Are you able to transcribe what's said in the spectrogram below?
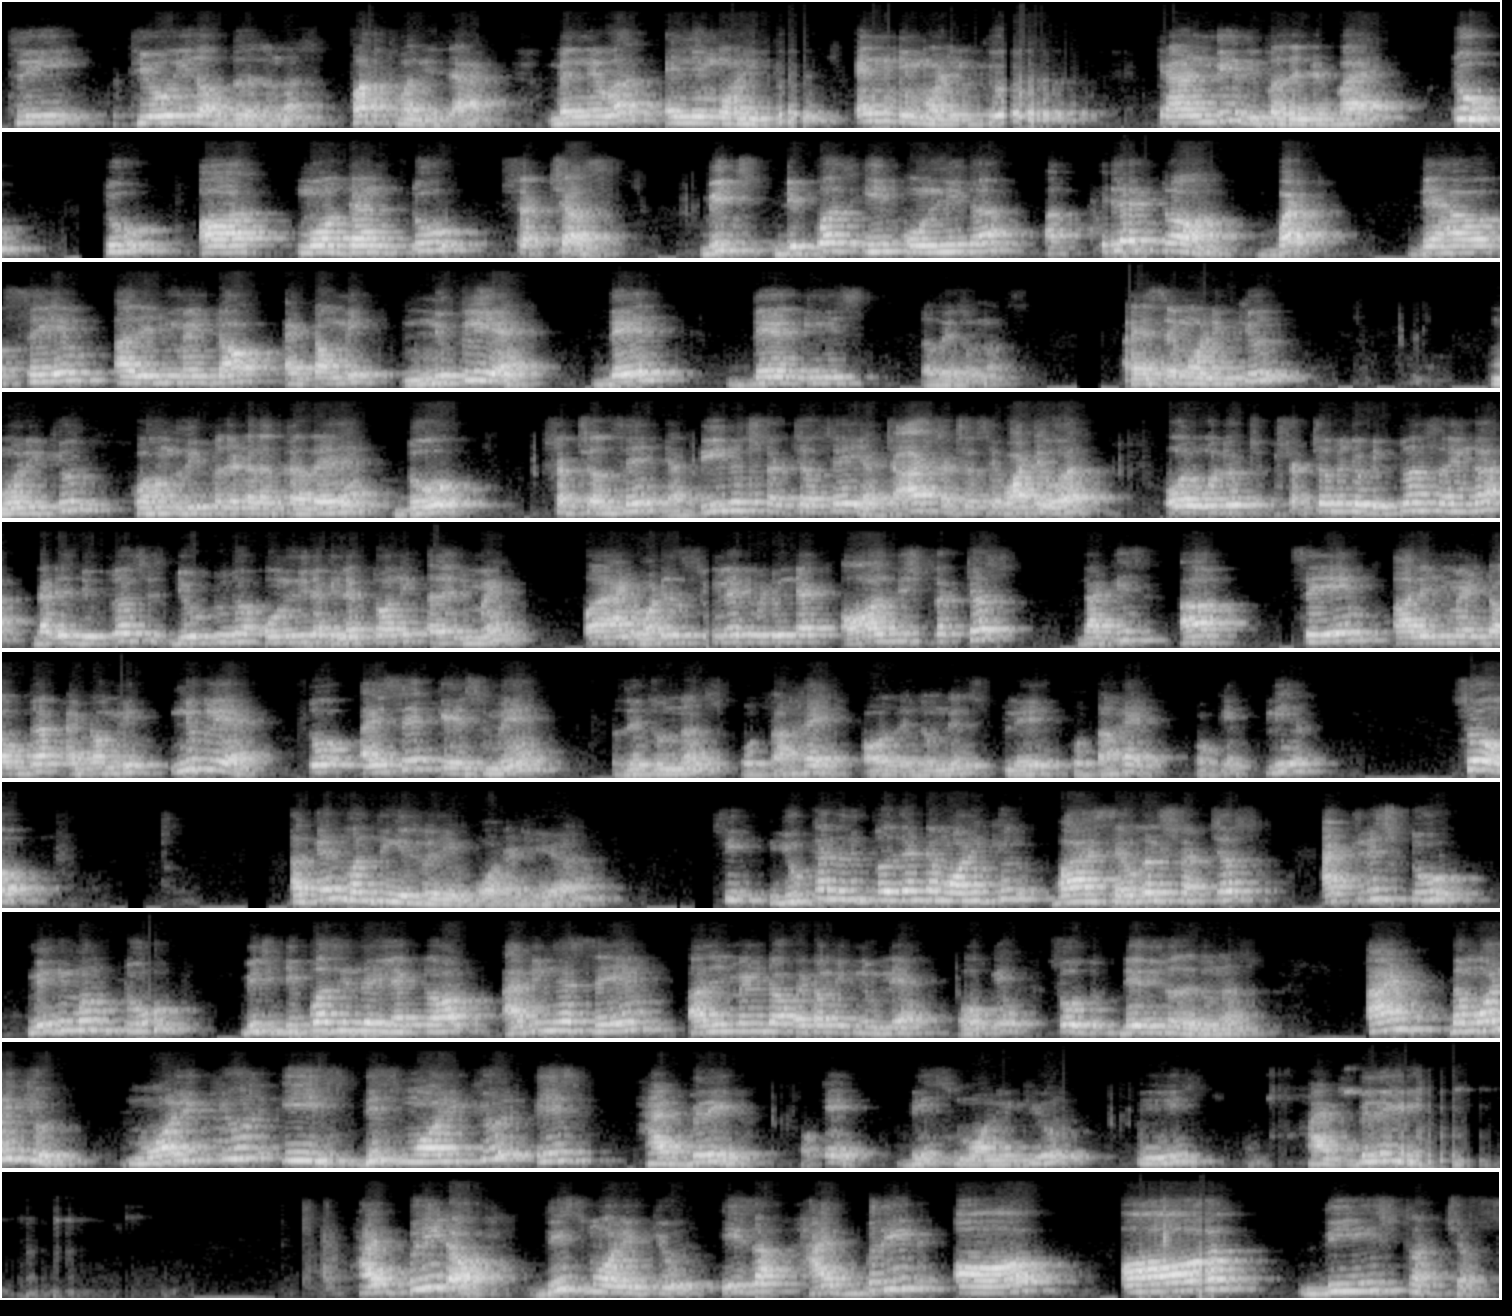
three theories of the resonance. First one is that whenever any molecule, any molecule can be represented by two, two or more than two structures which differs in only the uh, electron, but they have same arrangement of atomic nuclei, then there is resonance. ऐसे molecule molecule को हम represent अगर कर रहे हैं दो structure से या तीन स्ट्रक्चर से या चार स्ट्रक्चर से व्हाट और वो जो स्ट्रक्चर में जो डिफरेंस रहेगा that is difference is due to the only the electronic arrangement and what is the similarity between that all the structures that is a same arrangement of the atomic nuclear तो ऐसे case में resonance होता है, और resonance play होता है okay clear So again, one thing is very important here. See, you can represent a molecule by several structures, at least two, minimum two, which differs in the electron, having the same arrangement of atomic nuclei. Okay, so there is a resonance. And the molecule, molecule is, this molecule is hybrid. Okay, this molecule is hybrid hybrid of this molecule is a hybrid of all these structures.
